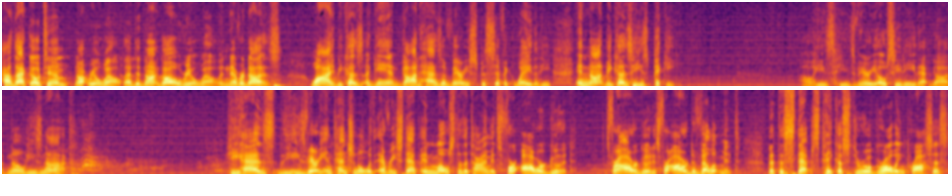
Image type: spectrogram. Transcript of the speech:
How'd that go, Tim? Not real well. That did not go real well. It never does. Why? Because, again, God has a very specific way that He, and not because He's picky. Oh, He's, he's very OCD, that God. No, He's not. He has, He's very intentional with every step, and most of the time it's for our good. It's for our good, it's for our development. That the steps take us through a growing process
